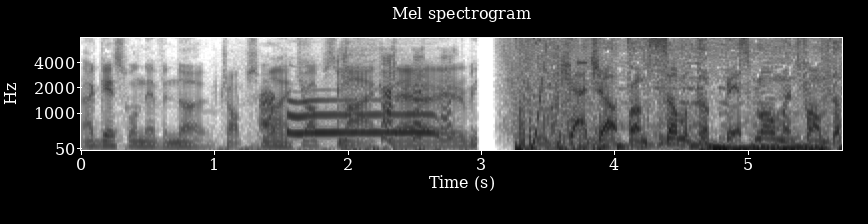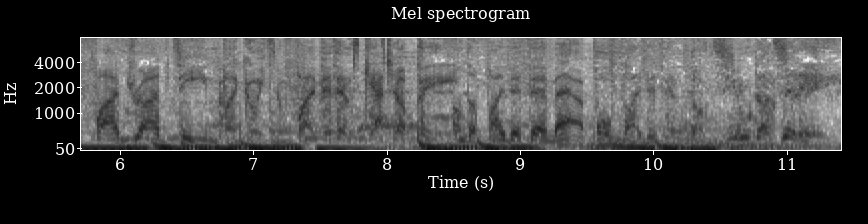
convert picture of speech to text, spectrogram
I guess we'll never know. Drops mic. Drops mic. There, it'll be- Catch up from some of the best moments from the 5 Drive team by going to 5FM's catch up page on the 5FM app or 5FM.co.za.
